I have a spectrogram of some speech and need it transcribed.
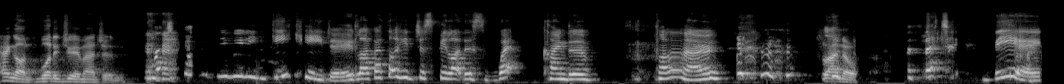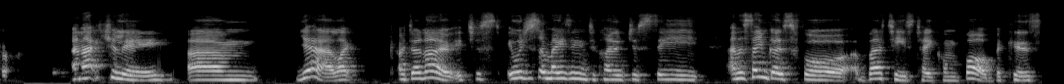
hang on. What did you imagine? I thought he'd be really geeky dude. Like i thought he'd just be like this wet kind of i don't know flannel. pathetic being. And actually um yeah like i don't know. It just it was just amazing to kind of just see. And the same goes for bertie's take on bob because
